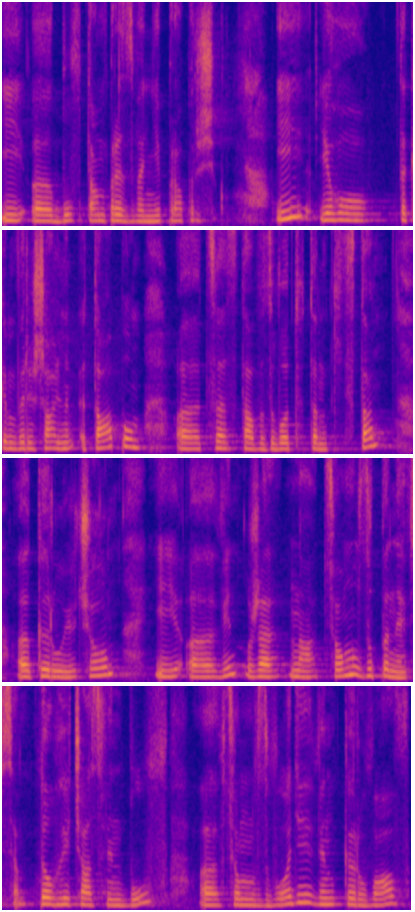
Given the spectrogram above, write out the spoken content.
і е, був там при званні прапорщик. І його таким вирішальним етапом е, це став звод танкіста е, керуючого, і е, він вже на цьому зупинився. Довгий час він був в цьому взводі, він керував.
